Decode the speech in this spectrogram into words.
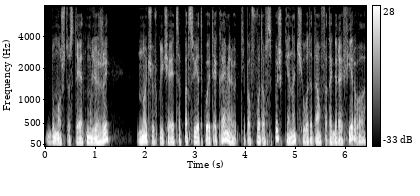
думал, что стоят муляжи. Ночью включается подсветка этой камеры, типа фотовспышки, она чего-то там фотографировала.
